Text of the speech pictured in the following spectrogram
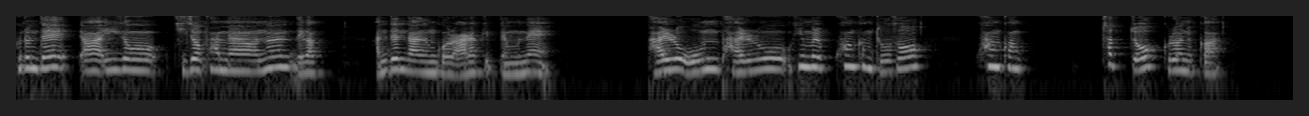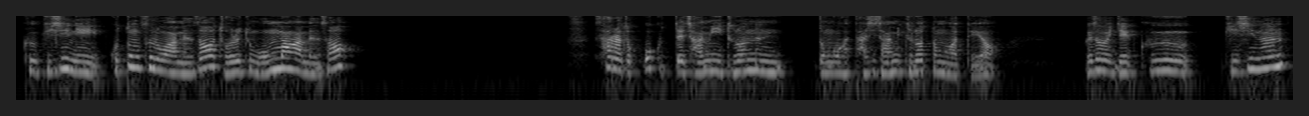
그런데 아 이거 기접하면은 내가 안 된다는 걸 알았기 때문에 발로 온 발로 힘을 쾅쾅 줘서 쾅쾅 쳤죠. 그러니까 그 귀신이 고통스러워하면서 저를 좀 원망하면서 사라졌고 그때 잠이 들었는 것 같, 다시 잠이 들었던 것 같아요. 그래서 이제 그 귀신은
